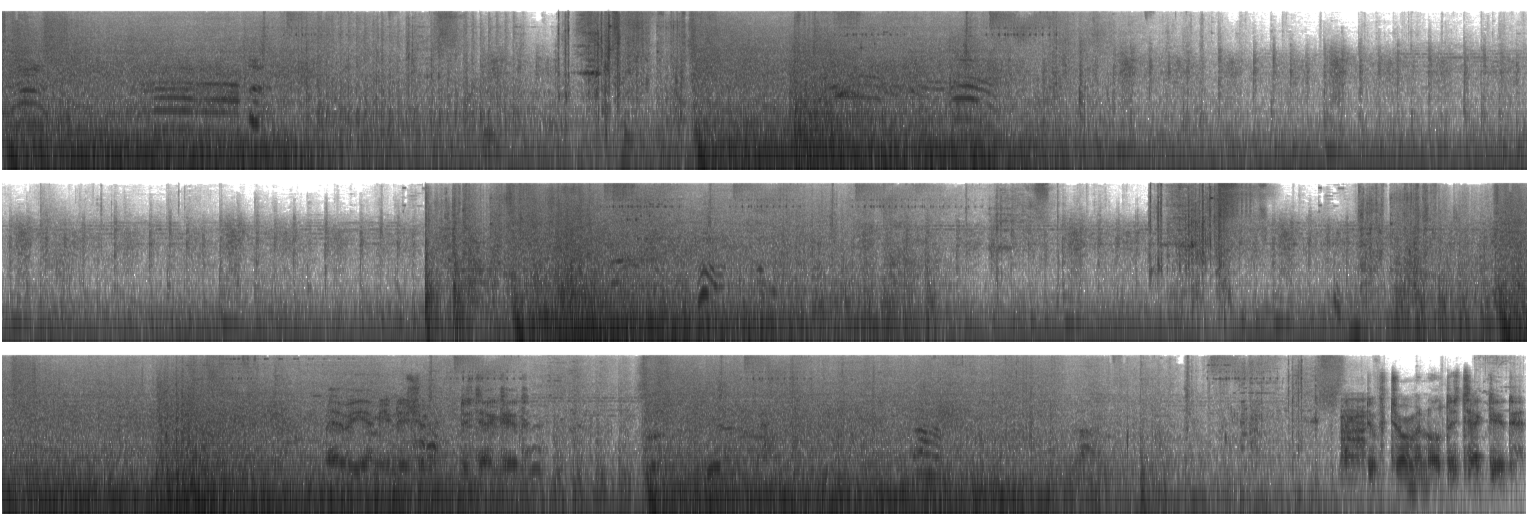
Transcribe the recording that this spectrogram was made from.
Detected. Active terminal detected.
